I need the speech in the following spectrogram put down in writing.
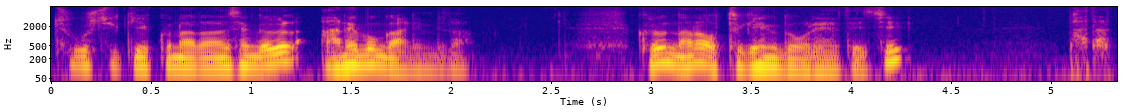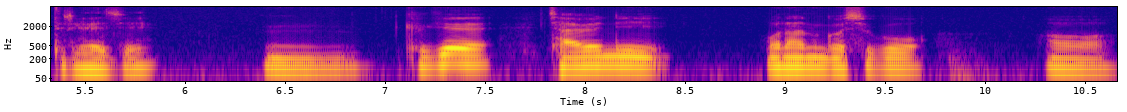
죽을 수 있겠구나라는 생각을 안 해본 거 아닙니다. 그럼 나는 어떻게 행동을 해야 되지? 받아들여야지. 음, 그게 자연이 원하는 것이고, 어,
